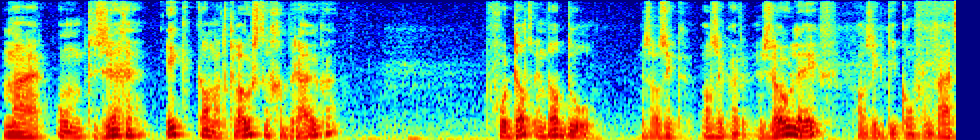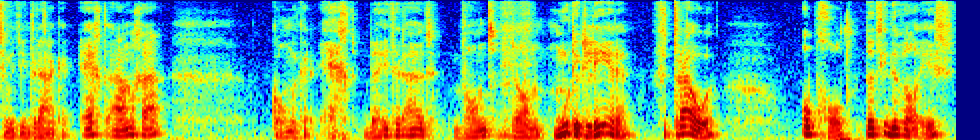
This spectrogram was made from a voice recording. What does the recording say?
Maar om te zeggen, ik kan het klooster gebruiken voor dat en dat doel. Dus als ik, als ik er zo leef, als ik die confrontatie met die draken echt aanga, kom ik er echt beter uit. Want dan moet ik leren vertrouwen op God, dat hij er wel is.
